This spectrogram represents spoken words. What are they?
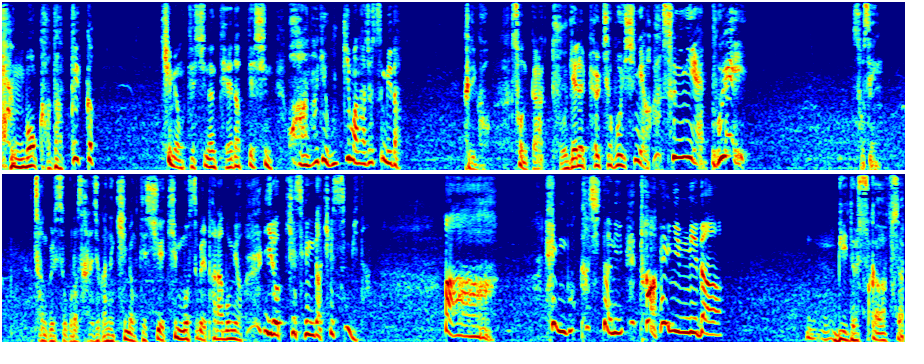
행복하답니까? 김영태 씨는 대답 대신 환하게 웃기만 하셨습니다. 그리고 손가락 두 개를 펼쳐 보이시며 승리의 V! 소생, 정글 속으로 사라져가는 김영태 씨의 뒷모습을 바라보며 이렇게 생각했습니다. 아, 행복하시다니 다행입니다. 믿을 수가 없어.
